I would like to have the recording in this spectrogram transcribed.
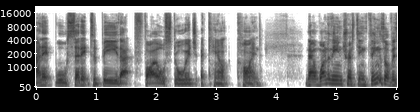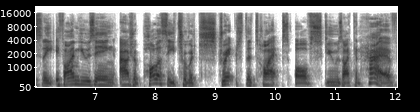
and it will set it to be that file storage account kind. Now, one of the interesting things, obviously, if I'm using Azure Policy to restrict the types of SKUs I can have,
